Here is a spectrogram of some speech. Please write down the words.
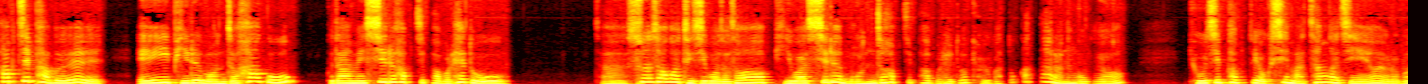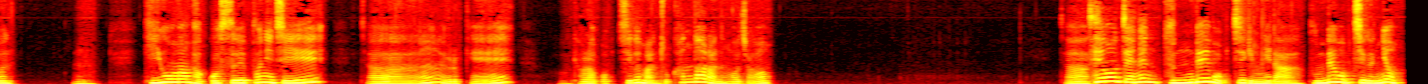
합집합을 A, B를 먼저 하고, 그 다음에 C를 합집합을 해도 자, 순서가 뒤집어져서 B와 C를 먼저 합집합을 해도 결과 똑같다라는 거고요. 교집합도 역시 마찬가지예요, 여러분. 음, 기호만 바꿨을 뿐이지. 자, 이렇게 결합 법칙을 만족한다라는 거죠. 자, 세 번째는 분배 법칙입니다. 분배 법칙은요,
